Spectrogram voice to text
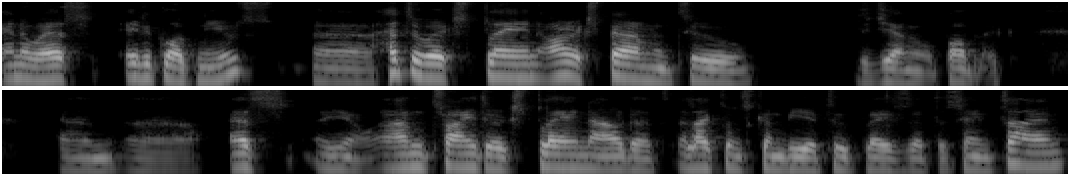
NOS 8 o'clock news, uh, had to explain our experiment to the general public. And uh, as you know, I'm trying to explain now that electrons can be at two places at the same time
